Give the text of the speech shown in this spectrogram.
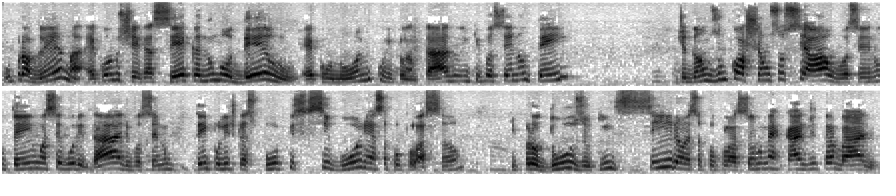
O problema é quando chega a seca no modelo econômico implantado em que você não tem digamos, um colchão social, você não tem uma seguridade, você não tem políticas públicas que segurem essa população, que produzam, que insiram essa população no mercado de trabalho.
